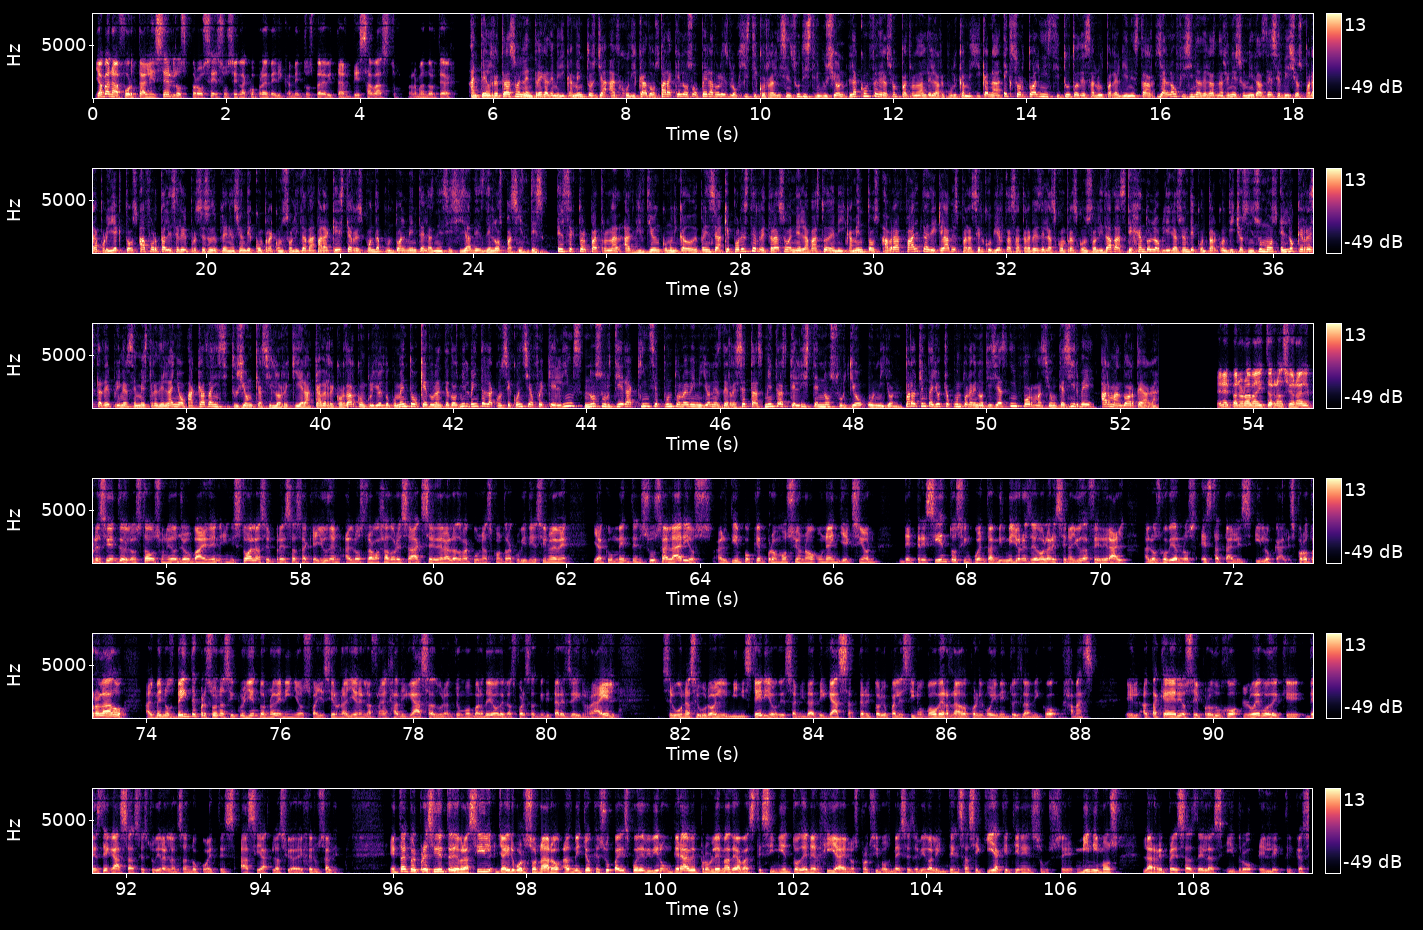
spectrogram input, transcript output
Llaman a fortalecer los procesos en la compra de medicamentos para evitar desabasto. Armando Ortega. Ante el retraso en la entrega de medicamentos ya adjudicados para que los operadores logísticos realicen su distribución, la Confederación Patronal de la República Mexicana exhortó al Instituto de Salud para el Bienestar y a la Oficina de las Naciones Unidas de Servicios para Proyectos a fortalecer el proceso de planeación de compra consolidada para que éste responda puntualmente a las necesidades de los pacientes. El sector patronal advirtió en comunicado de prensa que por este retraso en el abasto de medicamentos habrá falta de claves para ser cubiertas a través de las compras consolidadas, dejando la obligación de contar con insumos en lo que resta del primer semestre del año a cada institución que así lo requiera. Cabe recordar, concluyó el documento, que durante 2020 la consecuencia fue que el IMSS no surtiera 15.9 millones de recetas, mientras que el ISTE no surtió un millón. Para 88.9 Noticias, información que sirve, Armando Arteaga. En el panorama internacional, el presidente de los Estados Unidos, Joe Biden, instó a las empresas a que ayuden a los trabajadores a acceder a las vacunas contra COVID-19 y a que aumenten sus salarios, al tiempo que promocionó una inyección de 350 mil millones de dólares en ayuda federal a los gobiernos estatales y locales. Por otro lado, al menos 20 personas, incluyendo nueve niños, fallecieron ayer en la franja de Gaza durante un bombardeo de las fuerzas militares de Israel, según aseguró el Ministerio de Sanidad de Gaza, territorio palestino gobernado por el movimiento islámico Hamas. El ataque aéreo se produjo luego de que desde Gaza se estuvieran lanzando cohetes hacia la ciudad de Jerusalén. En tanto, el presidente de Brasil, Jair Bolsonaro, admitió que su país puede vivir un grave problema de abastecimiento de energía en los próximos meses debido a la intensa sequía que tienen sus eh, mínimos las represas de las hidroeléctricas.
